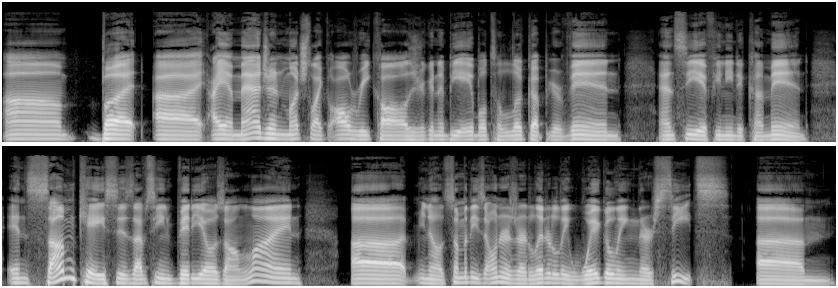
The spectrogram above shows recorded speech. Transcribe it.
Um, but uh, I imagine, much like all recalls, you're going to be able to look up your VIN and see if you need to come in. In some cases, I've seen videos online. Uh, you know, some of these owners are literally wiggling their seats um,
